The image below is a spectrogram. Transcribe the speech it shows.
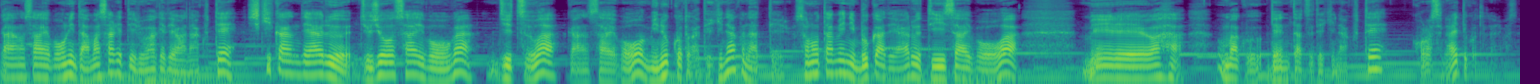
癌細胞に騙されているわけではなくて、指揮官である樹状細胞が実は癌細胞を見抜くことができなくなっている。そのために部下である T 細胞は命令はうまく伝達できなくて殺せないってことになります。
